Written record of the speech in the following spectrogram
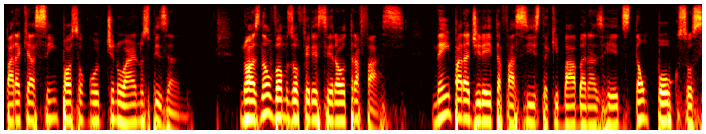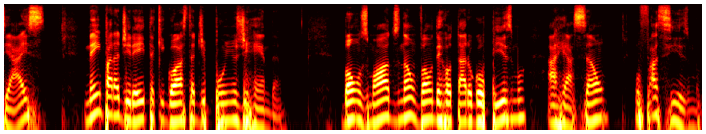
para que assim possam continuar nos pisando. Nós não vamos oferecer a outra face, nem para a direita fascista que baba nas redes tão pouco sociais, nem para a direita que gosta de punhos de renda. Bons modos não vão derrotar o golpismo, a reação, o fascismo.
